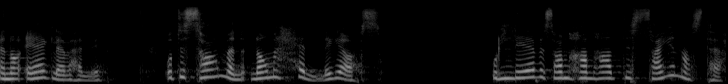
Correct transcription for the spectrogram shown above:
enn når jeg lever hellig. Og til sammen, når vi helliger oss og lever sånn han har designet oss til,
